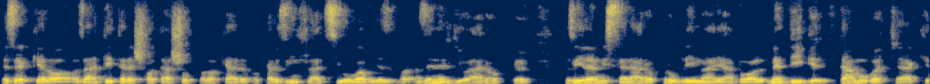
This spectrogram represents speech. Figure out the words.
ezekkel az áttételes hatásokkal, akár, akár az inflációval, vagy az, az energiaárak, az élelmiszerárak problémájával, meddig támogatják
